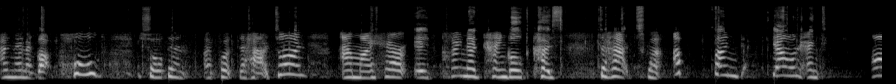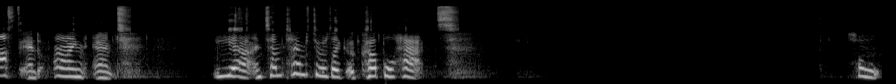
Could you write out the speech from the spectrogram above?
and then it got cold. So then I put the hats on, and my hair is kind of tangled because the hats went up and down and off and on, and yeah, and sometimes there's like a couple hats. So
